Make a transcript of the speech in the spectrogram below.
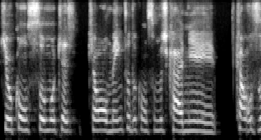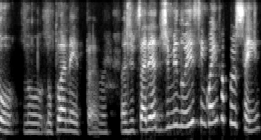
que o consumo, que, que o aumento do consumo de carne causou no, no planeta. Né? A gente precisaria diminuir 50%,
